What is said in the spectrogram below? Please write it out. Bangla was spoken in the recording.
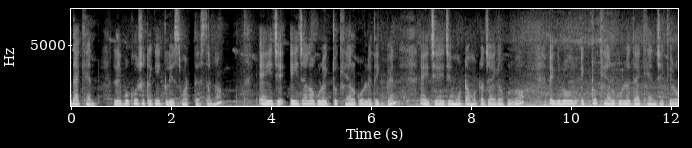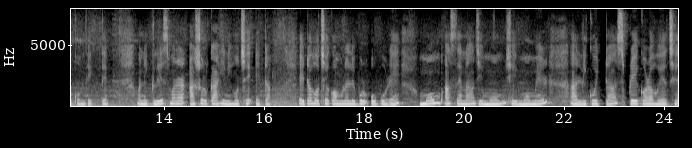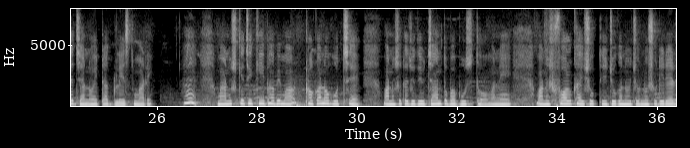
দেখেন, লেবুর খোসাটা কি গ্লেস মারতেছে না? এই যে, এই জায়গাগুলো একটু খেয়াল করলে দেখবেন, এই যে এই যে মোটা মোটা জায়গাগুলো এগুলো একটু খেয়াল করলে দেখেন যে কীরকম দেখতে। মানে গ্লেস মারার আসল কাহিনী হচ্ছে এটা। এটা হচ্ছে কমলা লেবুর উপরে মোম আছে না? যে মোম, সেই মোমের লিকুইডটা স্প্রে করা হয়েছে যেন এটা গ্লেস মারে। হ্যাঁ? মানুষকে যে কীভাবে মা, ঠকানো হচ্ছে, মানুষ এটা যদি জানতো বা বুঝতো মানে মানুষ ফল খায় শক্তি যোগানোর জন্য শরীরের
